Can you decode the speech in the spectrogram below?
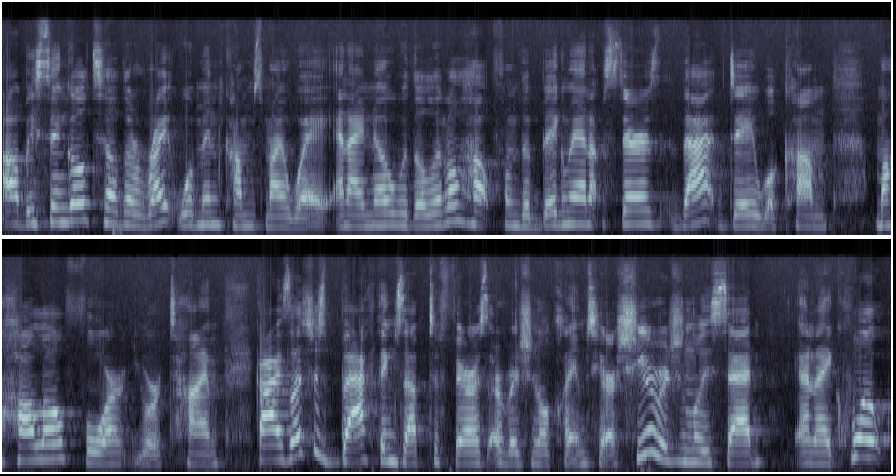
I'll be single till the right woman comes my way, and I know with a little help from the big man upstairs, that day will come. Mahalo for your time. Guys, let's just back things up to Farrah's original claims here. She originally said, and I quote,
